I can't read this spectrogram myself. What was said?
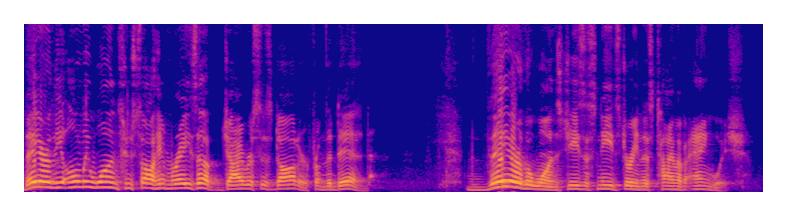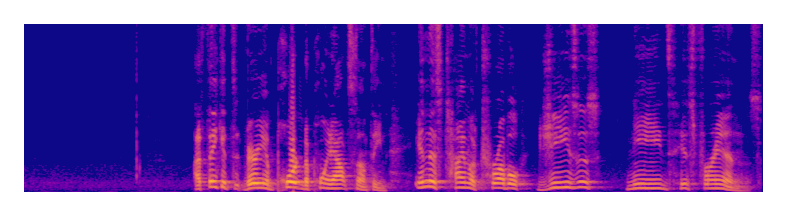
They are the only ones who saw him raise up Jairus' daughter from the dead. They are the ones Jesus needs during this time of anguish. I think it's very important to point out something. In this time of trouble, Jesus needs his friends.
